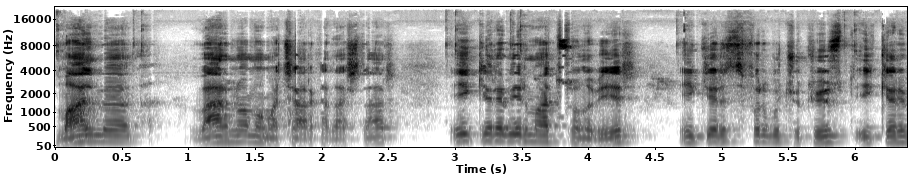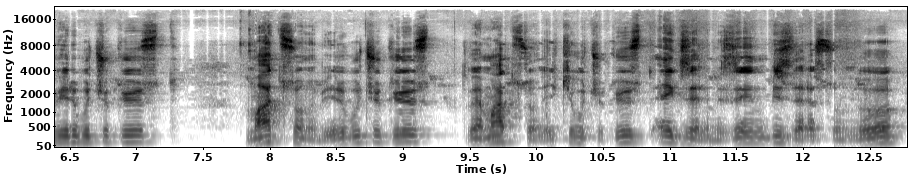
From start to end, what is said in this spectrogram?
Malmö Vernoma maçı arkadaşlar. İlk yarı bir maç sonu 1. İlk yarı 0.5 üst. İlk yarı 1.5 üst. Maç sonu 1.5 üst ve maç sonu 2.5 üst Excel'imizin bizlere sunduğu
